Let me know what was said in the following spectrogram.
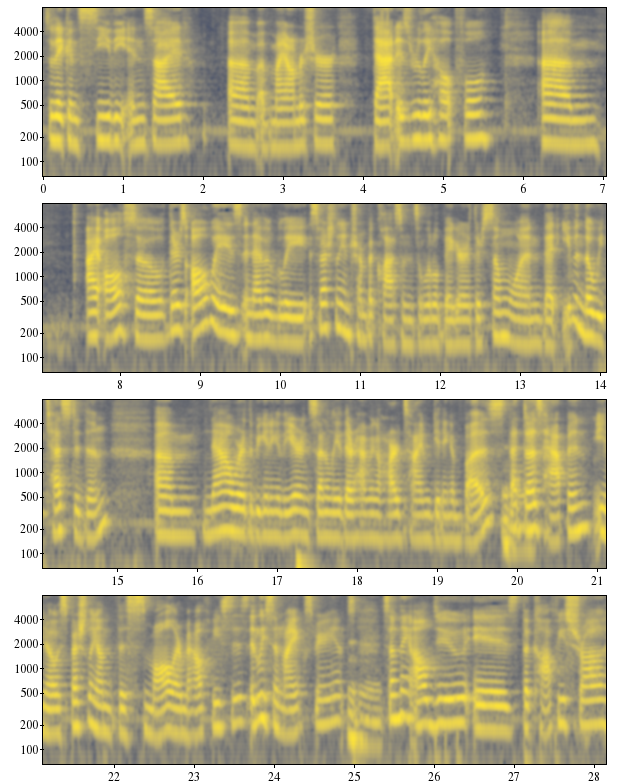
so they can see the inside um, of my embouchure. That is really helpful. Um, I also, there's always inevitably, especially in trumpet class when it's a little bigger, there's someone that even though we tested them, um, now we're at the beginning of the year and suddenly they're having a hard time getting a buzz. Mm-hmm. That does happen, you know, especially on the smaller mouthpieces, at least in my experience. Mm-hmm. Something I'll do is the coffee straw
